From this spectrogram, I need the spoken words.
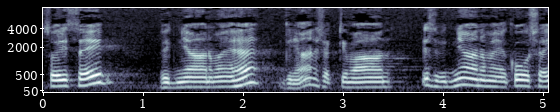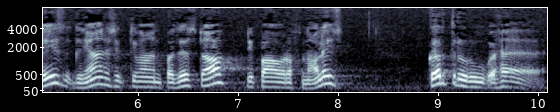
So it is said, Vijnanamaya Jnana Shaktiman. This Vijnanamaya Kosha is Jnana Shaktiman possessed of the power of knowledge कर्तृ रूप है.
